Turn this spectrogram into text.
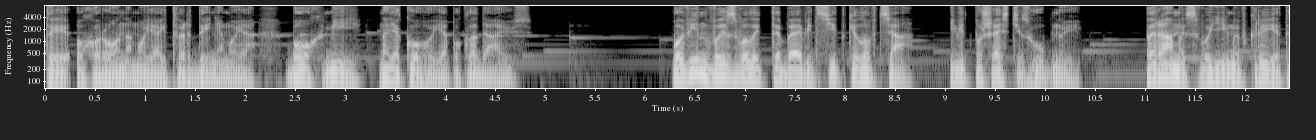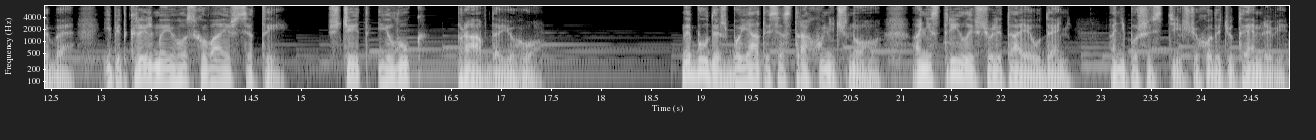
Ти охорона моя і твердиня моя, Бог мій, на якого я покладаюсь. Бо він визволить тебе від сітки ловця і від пошесті згубної. Перами своїми вкриє тебе, і під крильми його сховаєшся ти. Щит і лук правда його. Не будеш боятися страху нічного, ані стріли, що літає удень, ані пошесті, що ходить у темряві,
